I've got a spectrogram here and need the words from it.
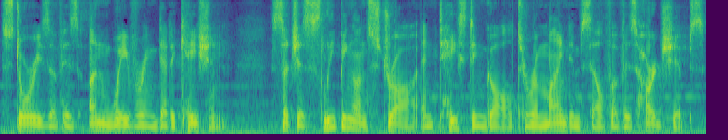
Stories of his unwavering dedication, such as sleeping on straw and tasting gall to remind himself of his hardships,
